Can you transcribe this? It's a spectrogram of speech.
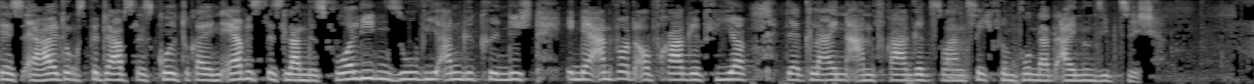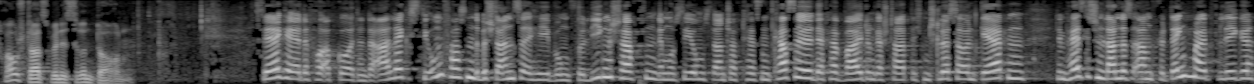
des Erhaltungsbedarfs des kulturellen Erbes des Landes vorliegen, so wie angekündigt in der Antwort auf Frage 4 der Kleinen Anfrage 20571? Frau Staatsministerin Dorn. Sehr geehrte Frau Abg. Alex, die umfassende Bestandserhebung für Liegenschaften der Museumslandschaft Hessen-Kassel, der Verwaltung der staatlichen Schlösser und Gärten, dem Hessischen Landesamt für Denkmalpflege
